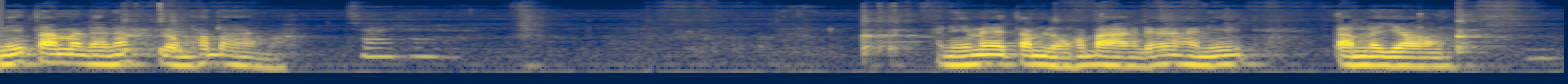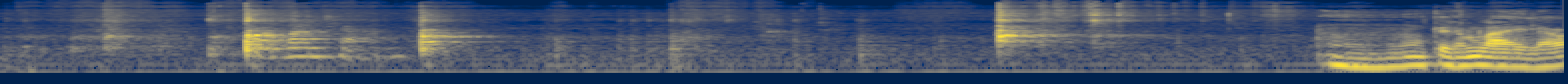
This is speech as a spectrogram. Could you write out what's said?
แบบนี้ตำอะไรนะหลวงพระบางเหรอใช่ใช่อันนี้ไม่ได้ตำหลวงพระบางเด้ออันนี้ตำระยองตามบ้านฉางอืมเป็นน้ำลายอีกแล้ว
